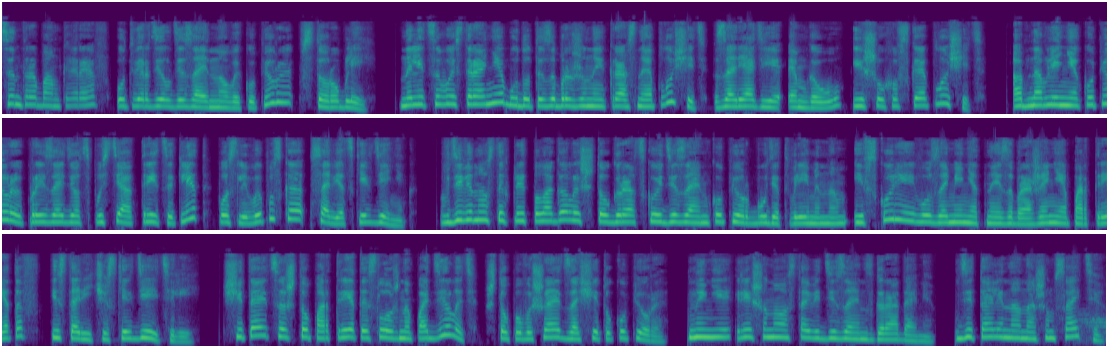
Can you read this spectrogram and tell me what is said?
Центробанк РФ утвердил дизайн новой купюры в 100 рублей. На лицевой стороне будут изображены Красная площадь, Зарядье МГУ и Шуховская площадь. Обновление купюры произойдет спустя 30 лет после выпуска советских денег. В 90-х предполагалось, что городской дизайн купюр будет временным, и вскоре его заменят на изображение портретов исторических деятелей. Считается, что портреты сложно подделать, что повышает защиту купюры. Ныне решено оставить дизайн с городами. Детали на нашем сайте.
